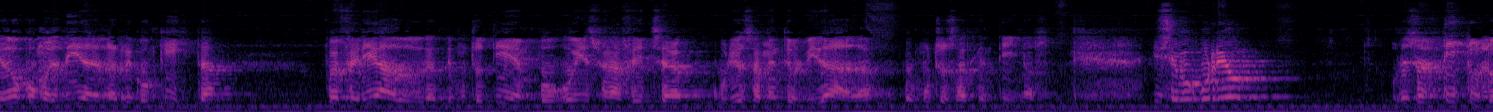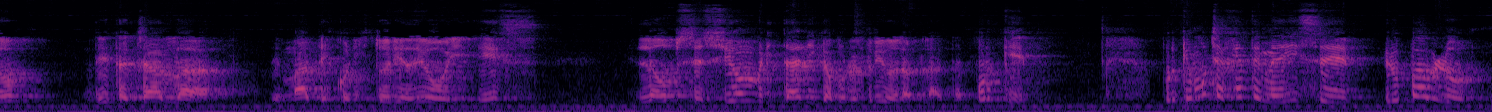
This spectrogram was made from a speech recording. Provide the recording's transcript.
Quedó como el día de la reconquista, fue feriado durante mucho tiempo, hoy es una fecha curiosamente olvidada por muchos argentinos. Y se me ocurrió, por eso el título de esta charla de mates con historia de hoy es la obsesión británica por el Río de la Plata. ¿Por qué? Porque mucha gente me dice, pero Pablo,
